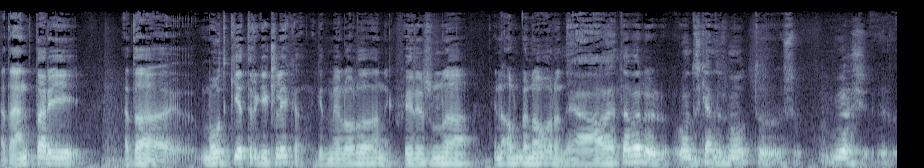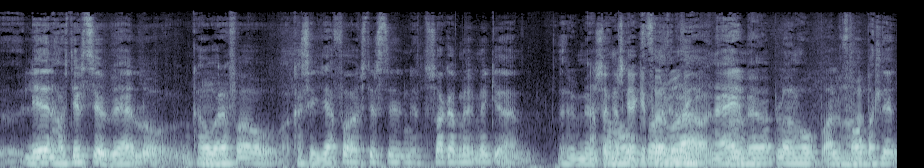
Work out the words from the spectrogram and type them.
þetta endar í þetta mót getur ekki klikað, getur meðal orðað þannig fyrir svona einn almenn áhörandi Já, þetta verður vonandi skemmtilegt mót og liðin hafa styrt sér vel og KRF og kannski ekki F hafa styrt sér neitt svaka mi- mikið en þeir eru með Enda sama kannski hóp. Nei, með öflugan hóp, alveg frábært lið.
